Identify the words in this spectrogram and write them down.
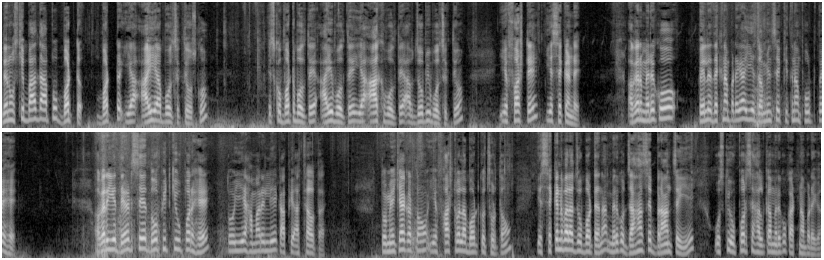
देन उसके बाद आप बट बट या आई आप बोल सकते हो उसको। इसको बट बोलते हैं, आई बोलते हैं या आँख बोलते हैं, आप जो भी बोल सकते हो। ये फ़र्स्ट है, ये सेकंड है। अगर मेरे को पहले देखना पड़ेगा, ये ज़मीन से कितना फुट पे है। अगर ये डेढ़ से दो फीट के ऊपर है तो ये हमारे लिए काफ़ी अच्छा होता है। तो मैं क्या करता हूँ, ये फ़र्स्ट वाला बॉट को छोड़ता हूँ। ये सेकंड वाला जो बॉट है ना, मेरे को जहाँ से ब्रांच चाहिए, उसके ऊपर से हल्का मेरे को काटना पड़ेगा।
